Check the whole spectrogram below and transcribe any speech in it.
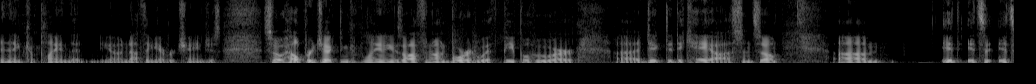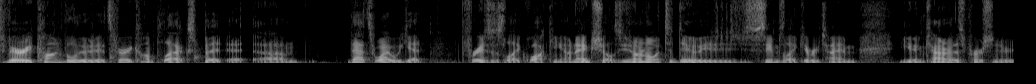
and then complain that you know nothing ever changes so help rejecting complaining is often on board with people who are uh, addicted to chaos and so um, it, it's it's very convoluted it's very complex but uh, um, that's why we get phrases like walking on eggshells you don't know what to do it just seems like every time you encounter this person,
